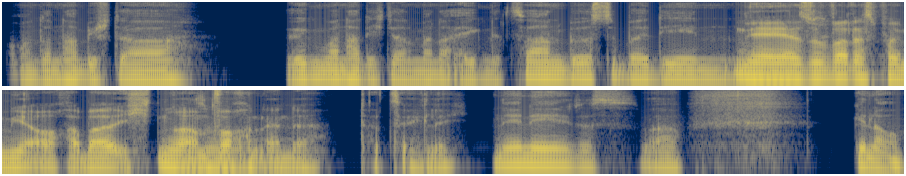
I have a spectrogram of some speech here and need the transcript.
Und dann habe ich da, irgendwann hatte ich dann meine eigene Zahnbürste bei denen. ja, ja, so war das bei mir auch, aber ich nur am Also- Wochenende tatsächlich. Nee, nee, das war. Genau.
